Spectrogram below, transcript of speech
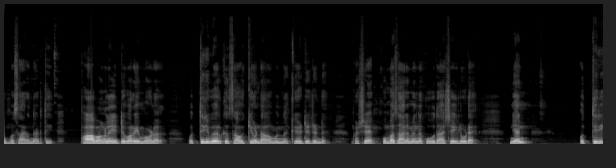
കുമ്പസാരം നടത്തി. പാപങ്ങളെ ഏറ്റു പറയുമ്പോൾ ഒത്തിരി പേർക്ക് സൗഖ്യം ഉണ്ടാകുമെന്ന് കേട്ടിട്ടുണ്ട്. പക്ഷേ കുംഭസാരം എന്ന കൂതാശയിലൂടെ ഞാൻ ഒത്തിരി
